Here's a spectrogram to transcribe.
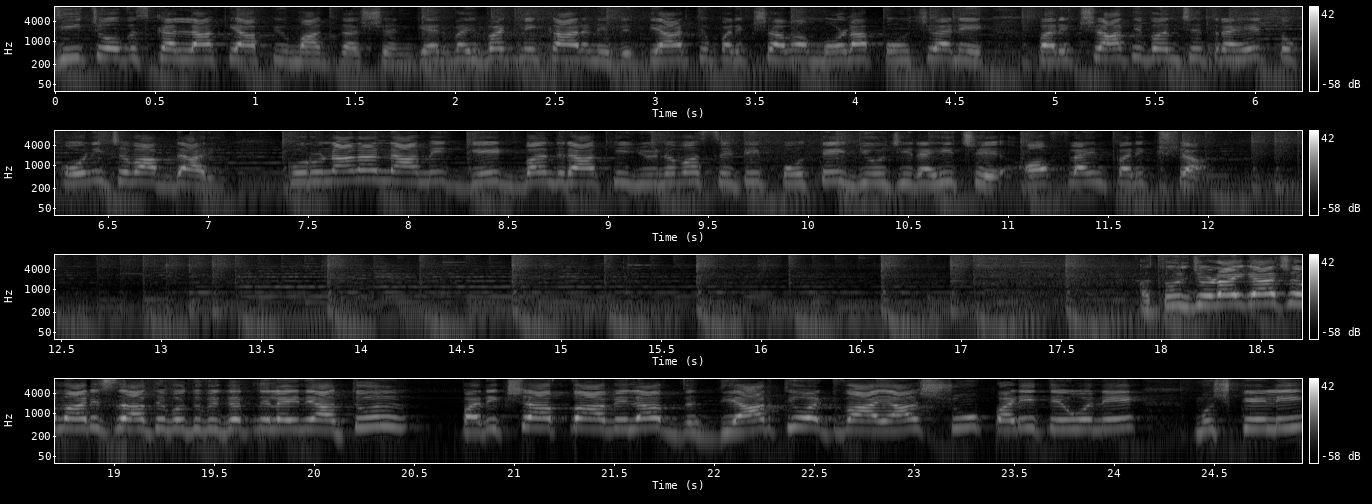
ઝી ચોવીસ કલાકે આપ્યું માર્ગદર્શન. ગેરવહીવટને કારણે વિદ્યાર્થીઓ પરીક્ષામાં મોડા પહોંચ્યા પરીક્ષાથી વંચિત રહે તો કોની જવાબદારી? કોરોનાના નામે ગેટ બંધ રાખી યુનિવર્સિટી પોતે જ યોજી રહી છે ઓફલાઈન પરીક્ષા. અતુલ જોડાઈ ગયા છે અમારી સાથે. વધુ વિગતને લઈને અતુલ, પરીક્ષા આપવા આવેલા વિદ્યાર્થીઓ અટવાયા. શું પડી તેઓને મુશ્કેલી?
